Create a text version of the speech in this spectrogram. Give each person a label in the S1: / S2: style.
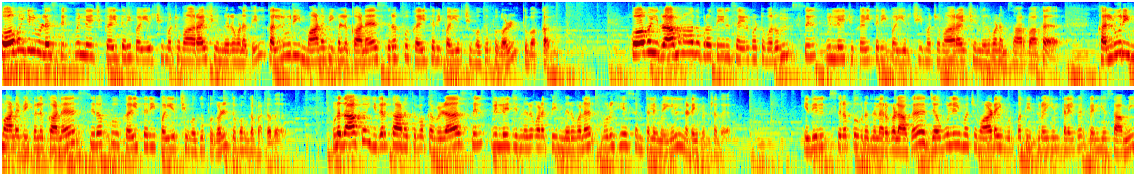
S1: கோவையில் உள்ள silk village கைத்தறி பயிற்சி மற்றும் ஆராய்ச்சி நிறுவனத்தில் கல்லூரி மாணவிகளுக்கான சிறப்பு கைத்தறி பயிற்சி வகுப்புகள் துவக்கம். கோவை ராமநாதபுரத்தில் செயல்பட்டு வரும் சில்க் வில்லேஜ் கைத்தறி பயிற்சி மற்றும் ஆராய்ச்சி நிறுவனம் சார்பாக கல்லூரி மாணவிகளுக்கான சிறப்பு கைத்தறி பயிற்சி வகுப்புகள் துவங்கப்பட்டது. முன்னதாக இதற்கான துவக்க விழா சில்க் வில்லேஜ் நிறுவனத்தின் நிறுவனர் முருகேசன் தலைமையில் நடைபெற்றது. இதில் சிறப்பு விருந்தினர்களாக ஜவுளி மற்றும் ஆடை உற்பத்தி துறையின் தலைவர் பெரியசாமி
